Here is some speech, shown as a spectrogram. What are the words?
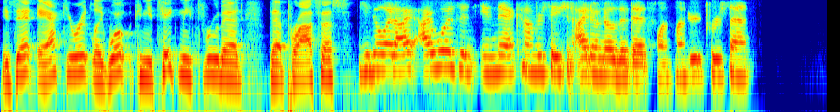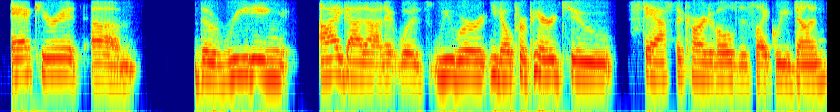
Is that accurate? Like, what can you take me through that that process? You know what? I I wasn't in that conversation. I don't know that that's one hundred percent accurate. Um, the reading I got on it was we were, you know, prepared to staff the carnival just like we've done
